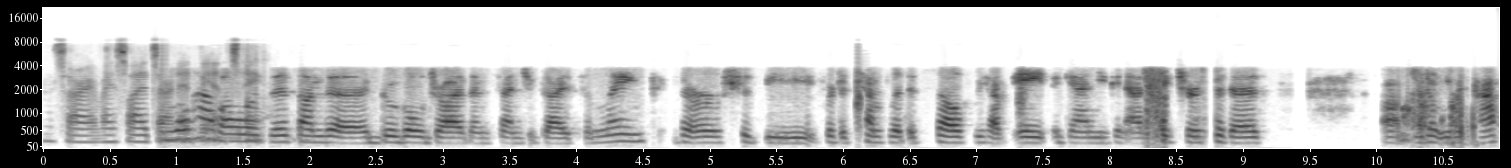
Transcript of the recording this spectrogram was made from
I'm sorry, my slides aren't We'll have all of this on the Google Drive and send you guys a link. There should be, for the template itself, we have eight. Again, you can add pictures to this. Um, you don't even have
